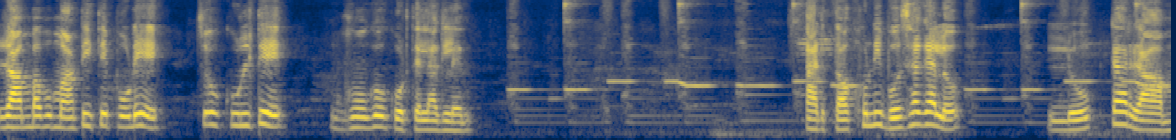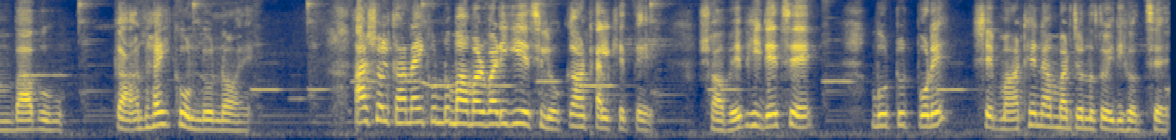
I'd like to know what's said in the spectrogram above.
রামবাবু মাটিতে পড়ে চোখ উল্টে গোগো করতে লাগলেন। আর তখনই বোঝা গেল, লোকটা রামবাবু কানাই কুণ্ডু নয়। আসল কানাই কুণ্ডু মামার বাড়ি গিয়েছিল কাঁঠাল খেতে। সবে ভিড়েছে, বুটটুট পরে সে মাঠে নামবার জন্য তৈরি হচ্ছে।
